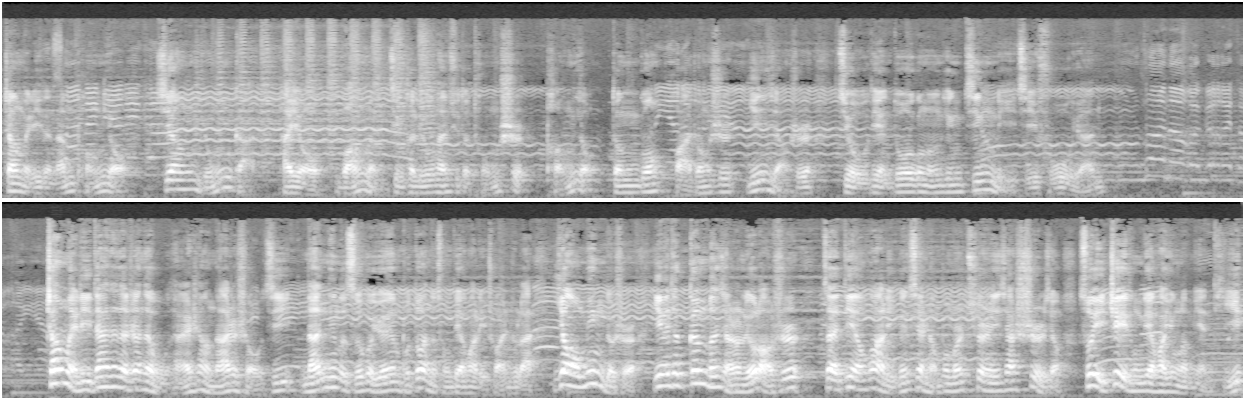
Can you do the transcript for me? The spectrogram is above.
张美丽的男朋友、江勇敢，还有王冷静和刘含旭的同事、朋友、灯光、化妆师、音响师、酒店多功能厅经理及服务员。张美丽呆呆地站在舞台上，拿着手机，难听的词汇源源不断地从电话里传出来。要命的是，因为她根本想让刘老师在电话里跟现场部门确认一下事情，所以这通电话用了免提。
